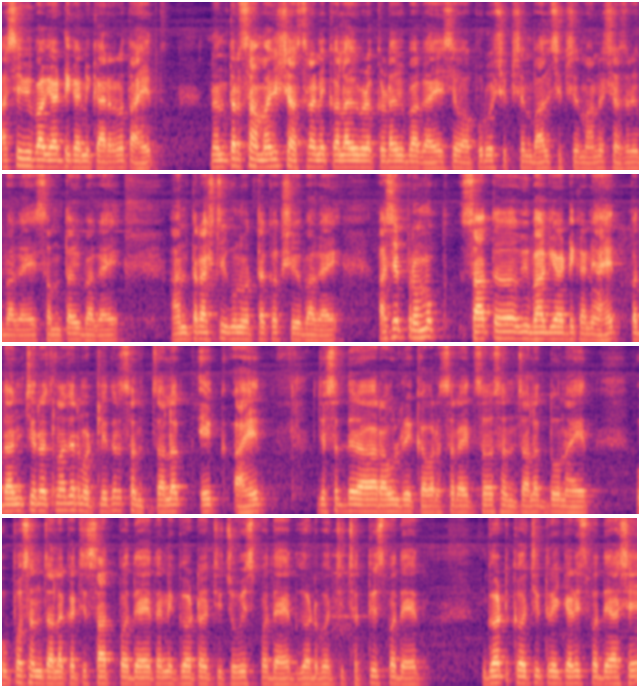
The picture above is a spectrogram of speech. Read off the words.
असे विभाग या ठिकाणी कार्यरत आहेत. नंतर सामाजिक शास्त्र आणि कला विभाग कडा विभाग आहे. सेवापूर्व शिक्षण बाल शिक्षण मानसशास्त्र विभाग आहे. समता विभाग आहे. आंतरराष्ट्रीय गुणवत्ता कक्ष विभाग आहे. असे प्रमुख सात विभाग या ठिकाणी आहेत. पदांची रचना जर म्हटली तर संचालक एक आहेत. जे सध्या राहुल रेखावर सर आहेत. सहसंचालक दोन आहेत. उपसंचालकाची सात पदे आहेत आणि गट अची चोवीस पदे आहेत गट बची छत्तीस पदे आहेत गट क ची त्रेचाळीस पदे असे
